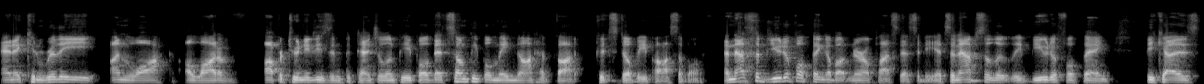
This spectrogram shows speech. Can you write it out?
and it can really unlock a lot of opportunities and potential in people that some people may not have thought could still be possible. And that's the beautiful thing about neuroplasticity. It's an absolutely beautiful thing because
